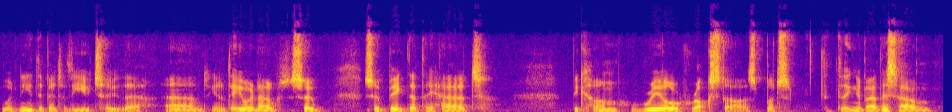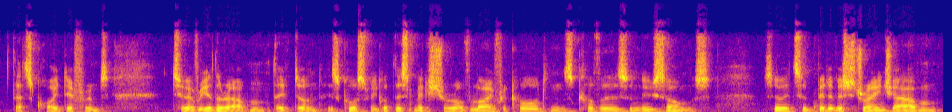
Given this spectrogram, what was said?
You would need the bit of the U2 there, and you know they were now so so big that they had become real rock stars. But the thing about this album that's quite different to every other album they've done is, of course, we've got this mixture of live recordings, covers, and new songs. So it's a bit of a strange album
